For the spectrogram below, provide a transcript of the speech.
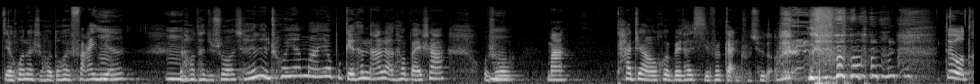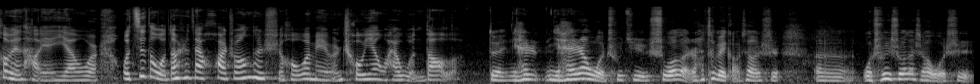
结婚的时候都会发烟，嗯然后他就说，小圆脸抽烟吗？要不给他拿两条白纱？我说，妈，他这样会被他媳妇儿赶出去的。对我特别讨厌烟味儿。我记得我当时在化妆的时候，外面有人抽烟，我还闻到了。对，你还你还让我出去说了，然后特别搞笑的是，嗯、我出去说的时候，我是，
